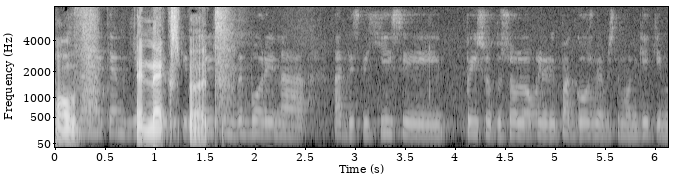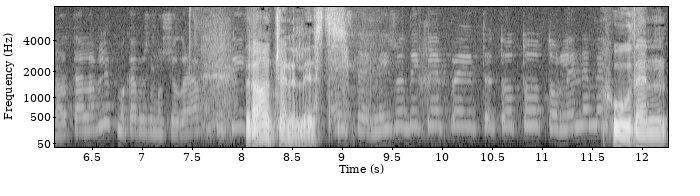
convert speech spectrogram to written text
of an expert. There are journalists who then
